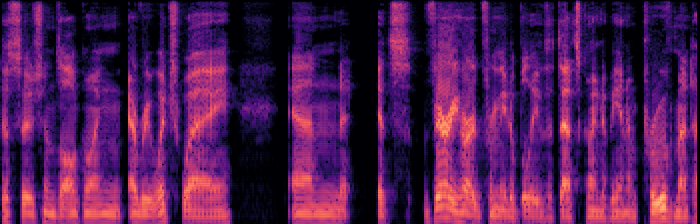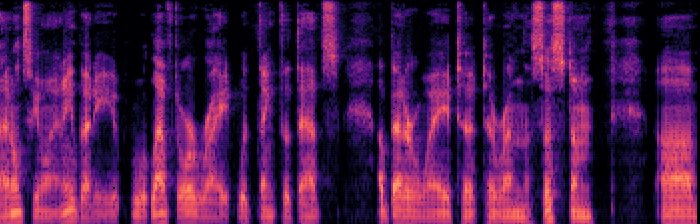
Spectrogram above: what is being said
decisions all going every which way. And it's very hard for me to believe that that's going to be an improvement. I don't see why anybody, left or right, would think that that's a better way to, to run the system. Uh,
